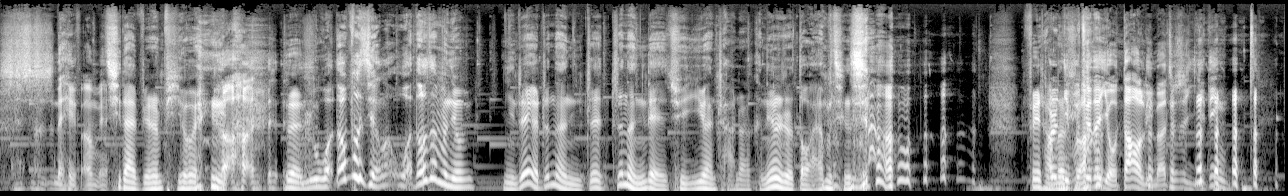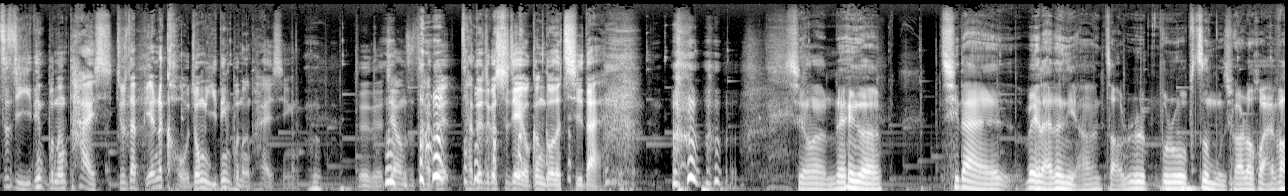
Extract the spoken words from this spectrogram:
是是是哪一方面？期待别人 PUA 你。啊对你我都不行了，我都这么牛，你这个真的，你这真的你得去医院查查，肯定是抖 M 倾向，非不是常的爽你不觉得有道理吗？就是一定自己一定不能太行，就在别人的口中一定不能太行。对对，这样子才对才对这个世界有更多的期待。行了，那个期待未来的你啊，早日步入字母圈的怀抱。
